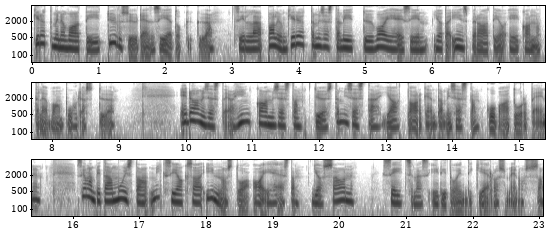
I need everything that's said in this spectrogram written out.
Kirjoittaminen vaatii tylsyyden sietokykyä. Sillä paljon kirjoittamisesta liittyy vaiheisiin, jota inspiraatio ei kannattele, vaan puhdas työ. Edaamisesta ja hinkkaamisesta, työstämisestä ja tarkentamisesta kuvaa turpeinen. Silloin pitää muistaa, miksi jaksaa innostua aiheesta, jossa on seitsemäs editointikierros menossa.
